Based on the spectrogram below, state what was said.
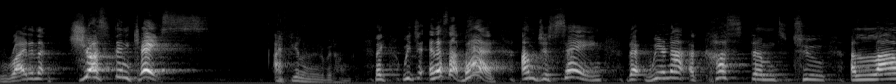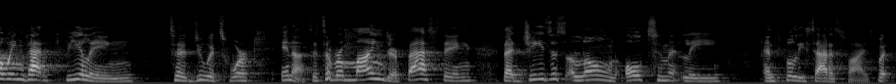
right in that, just in case I feel a little bit hungry. Like we, just, and that's not bad. I'm just saying that we're not accustomed to allowing that feeling to do its work in us. It's a reminder, fasting, that Jesus alone ultimately and fully satisfies. But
